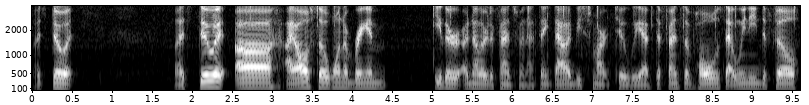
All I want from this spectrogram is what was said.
Let's do it. Let's do it. Uh, I also want to bring in either another defenseman. I think that would be smart too. We have defensive holes that we need to fill.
